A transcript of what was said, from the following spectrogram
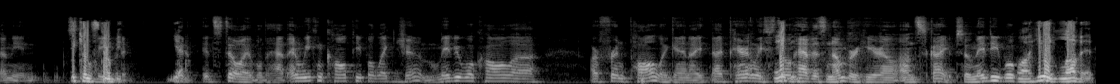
I mean, We can still be- to- yeah. it- it's still able to happen, and we can call people like Jim. Maybe we'll call uh, our friend Paul again. I, I apparently still Maybe. have his number here on, on Skype, so maybe we'll. Well, he would love it.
